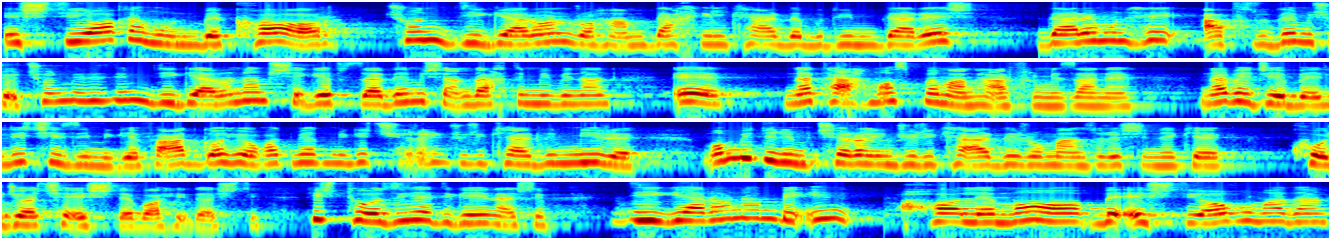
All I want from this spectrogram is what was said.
اشتیاقمون به کار چون دیگران رو هم دخیل کرده بودیم درش درمون هی افزوده می‌شد. چون می‌دیدیم دیگران هم شگفت زده میشن. وقتی می‌بینن اه نه تحماس به من حرفی می‌زنه نه به جبلی چیزی میگه. فقط گاهی اوقات میاد میگه چرا اینجوری کردی؟ میره. ما می‌دونیم چرا اینجوری کردی رو منظورش اینه که کجا چه اشتباهی داشتی. هیچ توضیح دیگه ای نشدیم دیگران هم به این حال ما به اشتیاق اومدن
